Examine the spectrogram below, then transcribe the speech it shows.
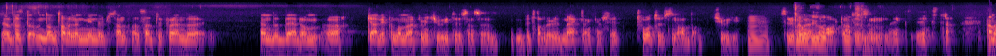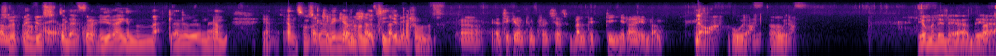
Ja, fast de, de tar väl en mindre procent va? så att du får ändå, ändå det de ökar. Ifall de ökar med 20 000 så betalar du mäklaren kanske 2 000 av dem, 20. Mm. Så du får Jo, ändå jo, 18 absolut. 000 ex, extra. Absolut, men ja, just jag det där för att hyra in en mäklare eller en, en, en, en som ska ringa med de känns 110 väldigt- personer. Ja, jag tycker de fortfarande känns väldigt dyra ibland. Ja, oh ja, oh ja. Jo men det, det, det,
